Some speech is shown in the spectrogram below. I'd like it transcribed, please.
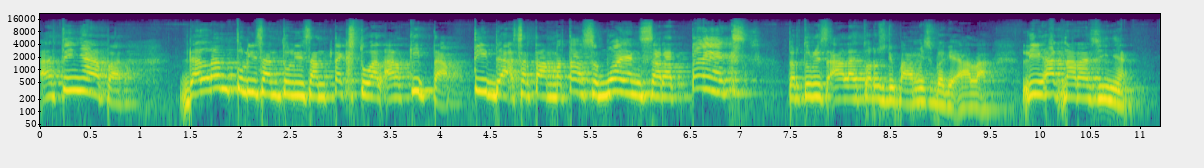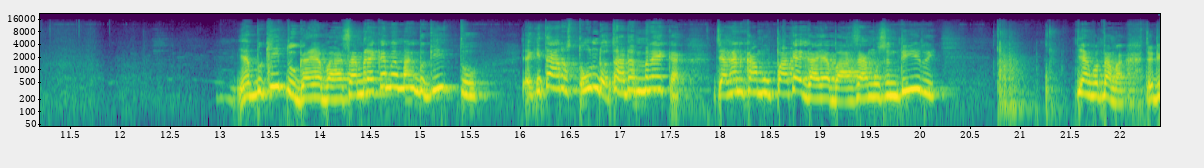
Artinya apa? Dalam tulisan-tulisan tekstual Alkitab tidak serta-merta semua yang secara teks tertulis Allah itu harus dipahami sebagai Allah. Lihat narasinya. Ya begitu gaya bahasa mereka memang begitu. Ya kita harus tunduk terhadap mereka. Jangan kamu pakai gaya bahasamu sendiri. Yang pertama, jadi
